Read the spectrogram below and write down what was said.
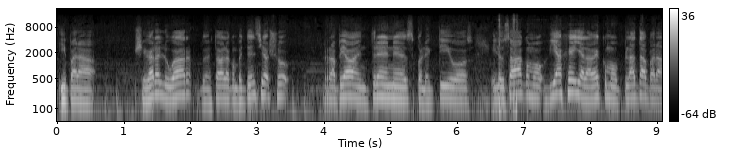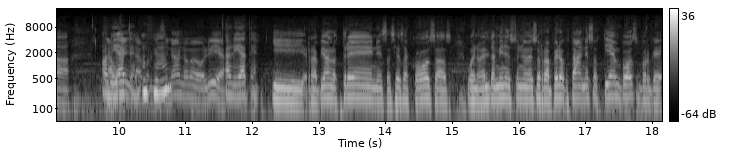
Y para llegar al lugar donde estaba la competencia, yo rapeaba en trenes, colectivos, y lo usaba como viaje y a la vez como plata para la Olvídate, vuelta, porque si no, no me volvía. Olvídate. Y rapeaba en los trenes, hacía esas cosas. Bueno, él también es uno de esos raperos que estaba en esos tiempos, porque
